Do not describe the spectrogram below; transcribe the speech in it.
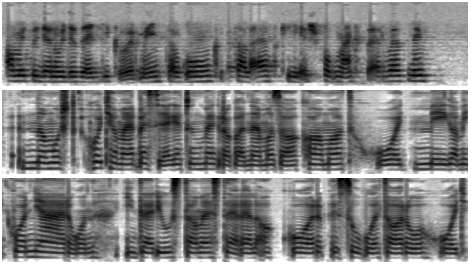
amit ugyanúgy az egyik örménytagunk talált ki és fog megszervezni. Na most, hogyha már beszélgetünk, megragadnám az alkalmat, hogy még amikor nyáron interjúztam Eszterrel, akkor szó volt arról, hogy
